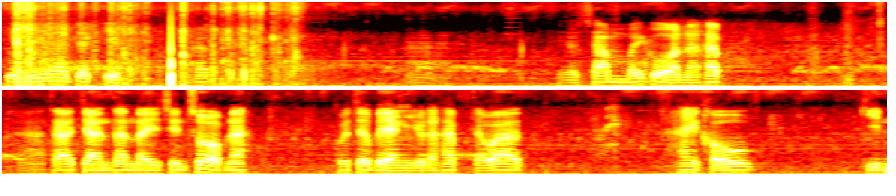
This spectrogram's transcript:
ตัวนี้น่าจะเก็บนะครับเดี๋ยวซ้ำไว้ก่อนนะครับถ้าอาจารย์ท่านใดชื่นชอบนะ ก็จะแบ่งอยู่นะครับ แต่ว่าให้เขากิน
